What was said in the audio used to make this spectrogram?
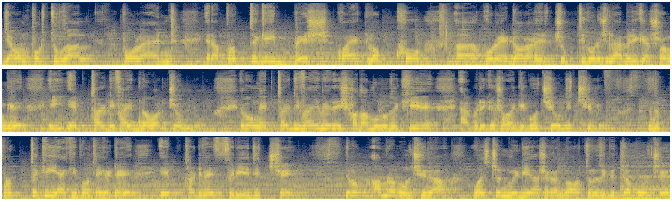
যেমন পর্তুগাল, পোল্যান্ড, এরা প্রত্যেকেই বেশ কয়েক লক্ষ করে ডলারের চুক্তি করেছিল আমেরিকার সঙ্গে এই এফ থার্টি ফাইভ নেওয়ার জন্য। এবং এফ থার্টি ফাইভের এই সাদা মূল্য দেখিয়ে আমেরিকা সবাইকে গুছিয়েও দিচ্ছিল। কিন্তু প্রত্যেকেই একই পথে হেঁটে এফ থার্টি ফাইভ ফিরিয়ে দিচ্ছে। এবং আমরা বলছি না ওয়েস্টার্ন মিডিয়া সেখানকার অর্থনীতিবিদরা বলছেন,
